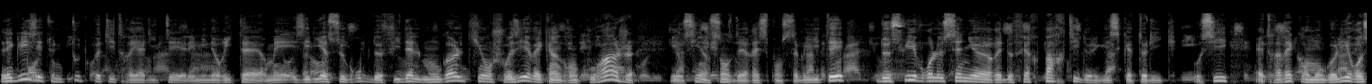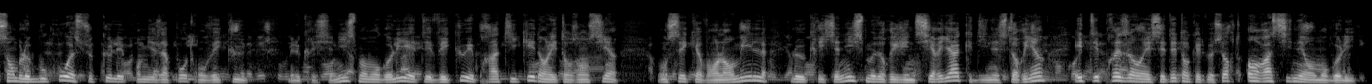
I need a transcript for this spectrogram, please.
L'Église est une toute petite réalité, elle est minoritaire, mais il y a ce groupe de fidèles mongols qui ont choisi avec un grand courage et aussi un sens des responsabilités de suivre le Seigneur et de faire partie de l'Église catholique. Aussi, être évêque en Mongolie ressemble beaucoup à ce que les premiers apôtres ont vécu. Mais le christianisme en Mongolie a été vécu et pratiqué dans les temps anciens. On sait qu'avant l'an 1000, le christianisme d'origine syriaque, dit nestorien, était présent et s'était en quelque sorte enraciné en Mongolie.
